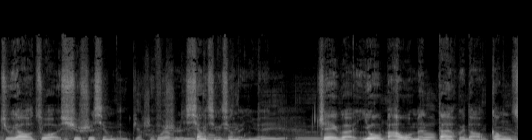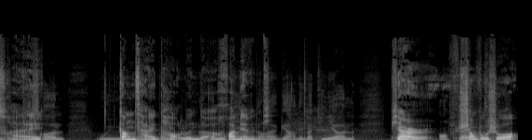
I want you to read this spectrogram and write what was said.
就要做叙事性的或是象形性的音乐。这个又把我们带回到刚才刚才讨论的画面问题。皮尔圣福说：“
